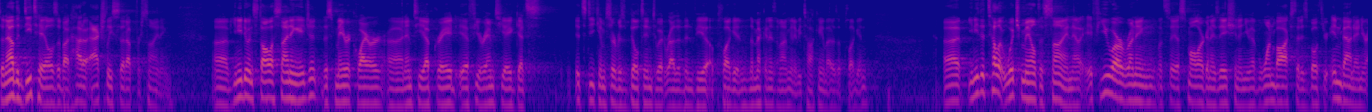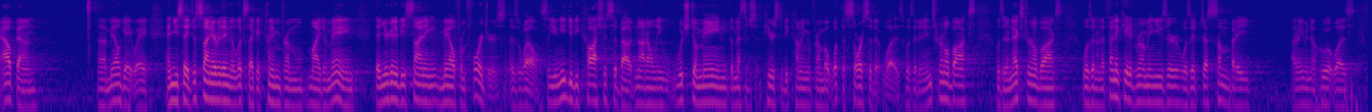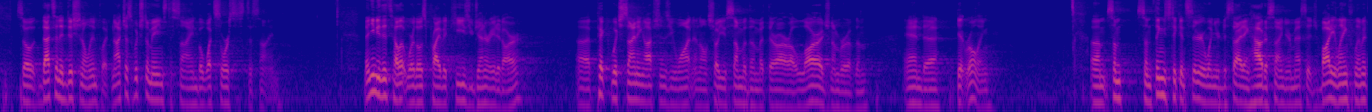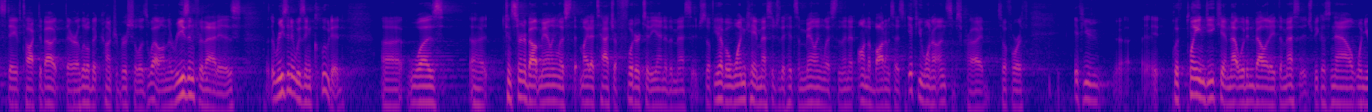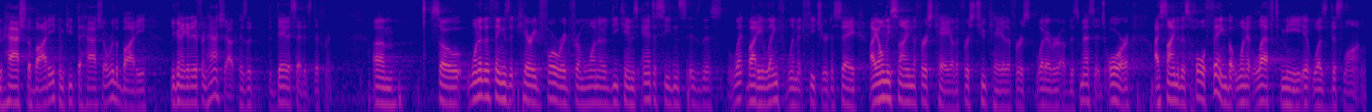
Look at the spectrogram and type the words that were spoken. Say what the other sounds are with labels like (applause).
So now the details about how to actually set up for signing. Uh, you need to install a signing agent. This may require uh, an MTA upgrade if your MTA gets its DKIM service built into it rather than via a plugin. The mechanism I'm going to be talking about is a plugin. Uh, you need to tell it which mail to sign. Now, if you are running, let's say, a small organization and you have one box that is both your inbound and your outbound uh, mail gateway, and you say, just sign everything that looks like it came from my domain, then you're going to be signing mail from forgers as well. So you need to be cautious about not only which domain the message appears to be coming from, but what the source of it was. Was it an internal box? Was it an external box? Was it an authenticated roaming user? Was it just somebody, I don't even know who it was. So that's an additional input, not just which domains to sign, but what sources to sign. Then you need to tell it where those private keys you generated are. Uh, pick which signing options you want, and I'll show you some of them, but there are a large number of them. And uh, get rolling. Um, some, some things to consider when you're deciding how to sign your message. Body length limits, Dave talked about, they're a little bit controversial as well. And the reason for that is, the reason it was included uh, was uh, concern about mailing lists that might attach a footer to the end of the message. So if you have a 1K message that hits a mailing list and then it on the bottom says, if you want to unsubscribe, so forth, if you, uh, it, with plain DKIM, that would invalidate the message because now when you hash the body, compute the hash over the body, you're going to get a different hash out because the, the data set is different. Um, so one of the things that carried forward from one of DKIM's antecedents is this body length limit feature to say, I only sign the first K or the first 2K or the first whatever of this message, or I signed this whole thing, but when it left me, it was this long.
